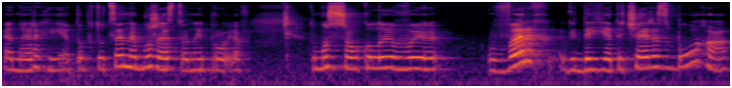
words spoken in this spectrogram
енергії. Тобто це не божественний прояв. Тому що коли ви вверх віддаєте через Бога,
